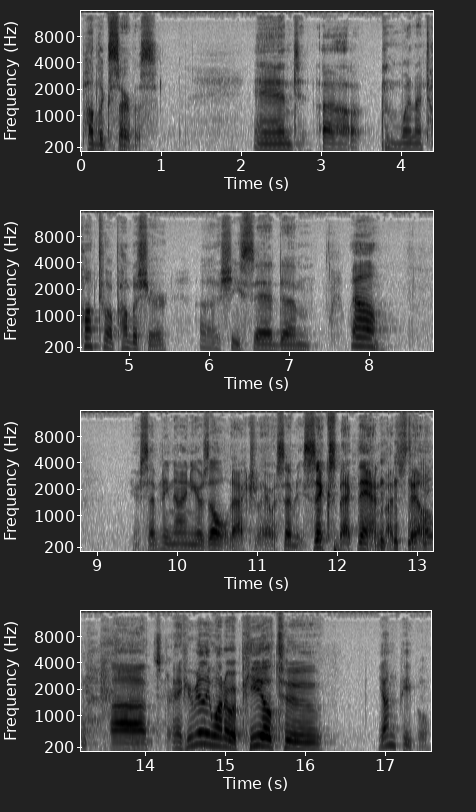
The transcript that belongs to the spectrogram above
public service. And uh, when I talked to a publisher, uh, she said, um, Well, you're 79 years old, actually. I was 76 back then, but still. Uh, and if you really want to appeal to young people,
